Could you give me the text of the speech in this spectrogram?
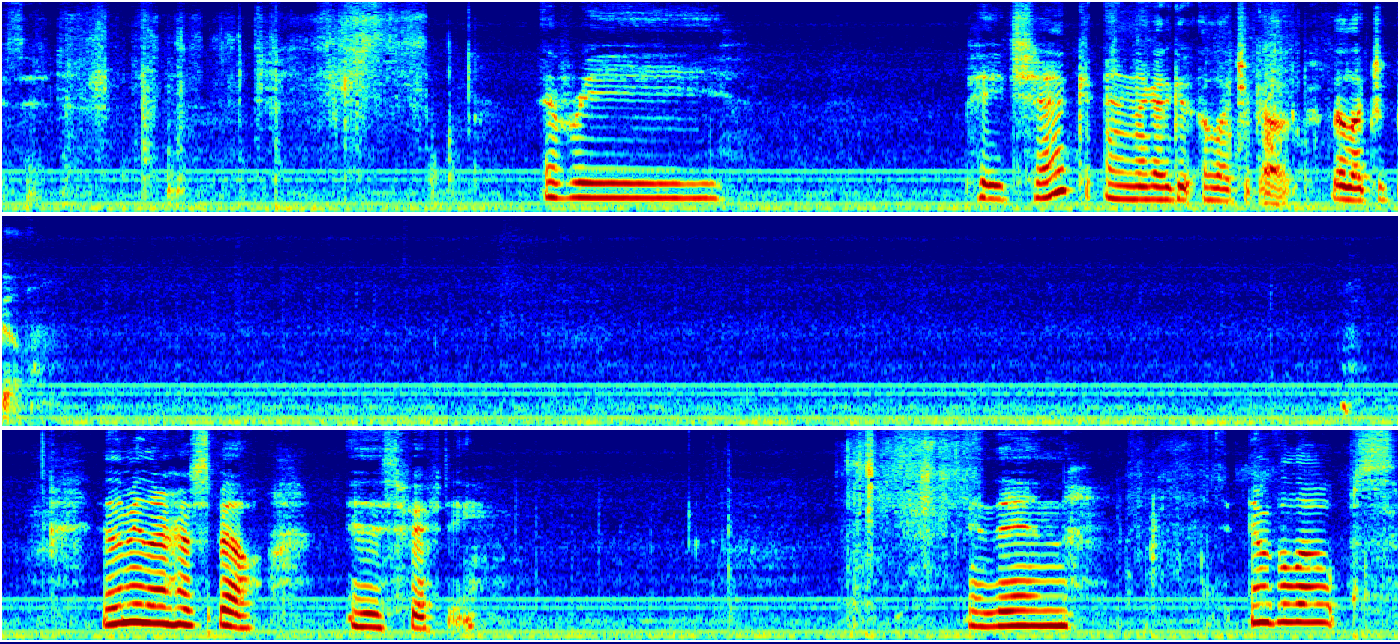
is it? Every paycheck, and I gotta get electric out, the electric bill. Let me learn how to spell. It is 50. And then envelopes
